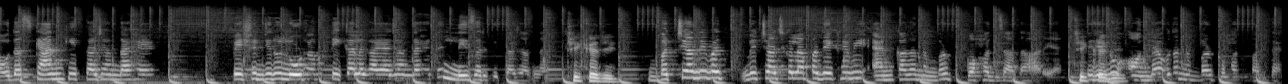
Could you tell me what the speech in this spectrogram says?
ਉਹਦਾ ਸਕੈਨ ਕੀਤਾ ਜਾਂਦਾ ਹੈ। ਪੇਸ਼ੈਂਟ ਜਿਹਨੂੰ ਲੋੜ ਹੈ ਉਹਨੂੰ ਟੀਕਾ ਲਗਾਇਆ ਜਾਂਦਾ ਹੈ ਤੇ ਲੇਜ਼ਰ ਕੀਤਾ ਜਾਂਦਾ ਹੈ। ਠੀਕ ਹੈ ਜੀ। ਬੱਚਿਆਂ ਦੇ ਵਿੱਚ- ਵਿੱਚ ਅੱਜਕੱਲ ਆਪਾਂ ਦੇਖ ਰਹੇ ਵੀ ਐਨਕਾ ਦਾ ਨੰਬਰ ਬਹੁਤ ਜ਼ਿਆਦਾ ਆ ਰਿਹਾ ਹੈ ਤੇ ਜਿਹਨੂੰ। ਆਉਂਦਾ ਹੈ ਉਹਦਾ ਨੰਬਰ ਬਹੁਤ ਵੱਧਦਾ ਹੈ।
